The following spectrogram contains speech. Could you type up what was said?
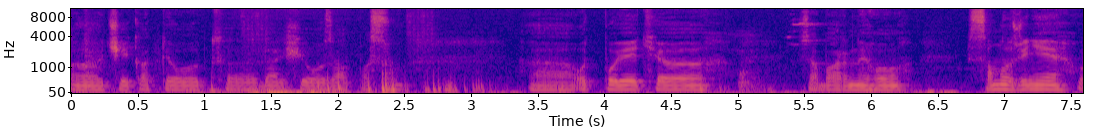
eh, čekáte od eh, dalšího zápasu? Eh, Odpověď eh, Zabarného. Samozřejmě eh,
